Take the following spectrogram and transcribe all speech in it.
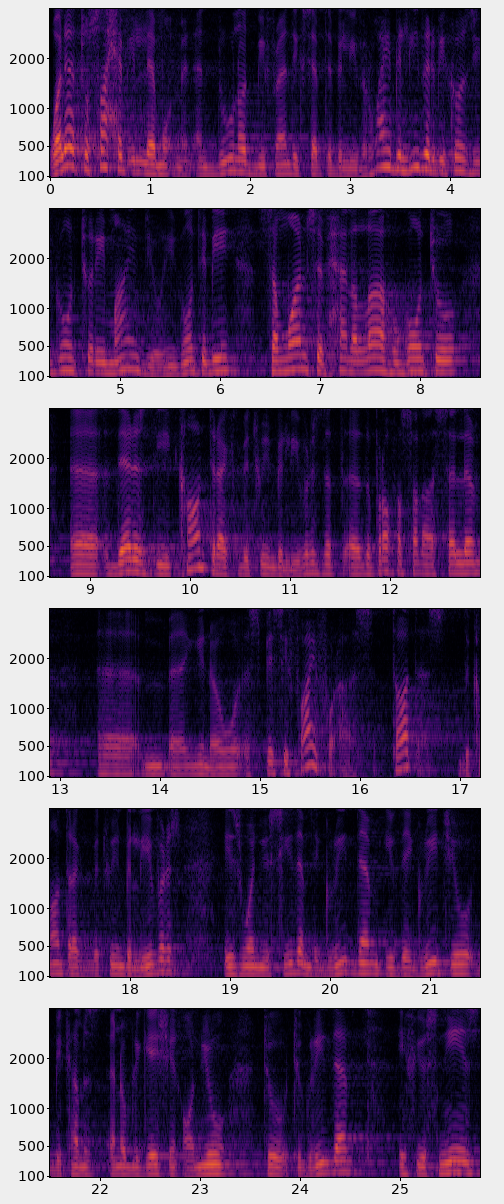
ولا تصاحب إلا مؤمن and do not befriend except a believer. Why believer? Because he's going to remind you. He's going to be someone, subhanallah, who going to uh, there is the contract between believers that uh, the Prophet ﷺ, uh, uh, you know, specified for us, taught us. The contract between believers is when you see them, they greet them. If they greet you, it becomes an obligation on you to, to greet them. If you sneeze,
